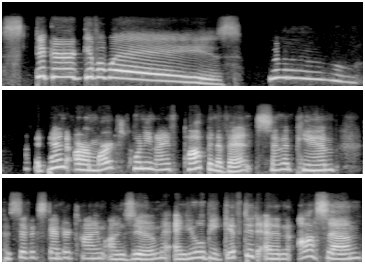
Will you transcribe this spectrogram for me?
sticker giveaways. Woo! Attend our March 29th pop in event, 7 p.m. Pacific Standard Time on Zoom, and you will be gifted an awesome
